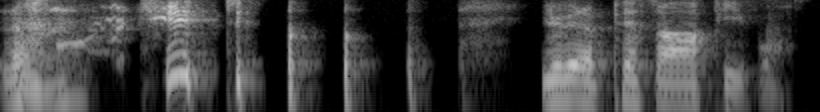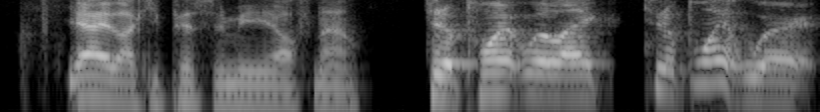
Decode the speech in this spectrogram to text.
no what you do, you're gonna piss off people Yeah, like you're pissing me off now. to the point where, like, to the point where,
